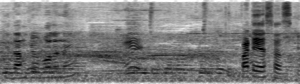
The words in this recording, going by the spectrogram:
কি দাম কেউ বলে নাই? পার্টি আছে আজকে।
